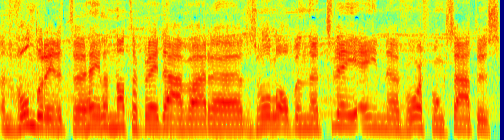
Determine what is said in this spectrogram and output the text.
Een wonder in het uh, hele natte Breda... waar uh, Zwolle op een uh, 2-1 voorsprong staat. Dus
